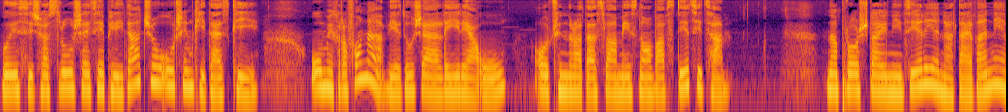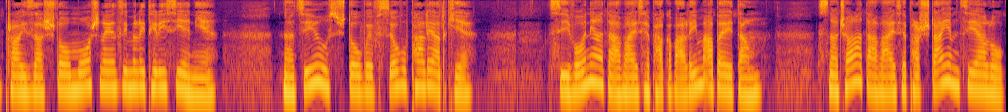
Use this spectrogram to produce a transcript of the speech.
Вы сейчас слушаете передачу «Учим китайский». У микрофона ведущая Лилия У. Очень рада с вами снова встретиться. На прошлой неделе на Тайване произошло мощное землетрясение. Надеюсь, что вы все в порядке. Сегодня давайте поговорим об этом. Сначала давайте прочитаем диалог.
